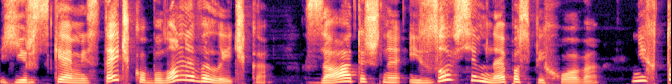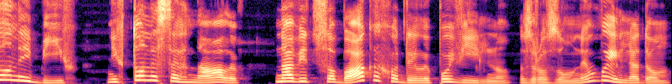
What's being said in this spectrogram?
Гірське містечко було невеличке, затишне і зовсім не поспіхове. Ніхто не біг, ніхто не сигналив, навіть собаки ходили повільно, з розумним виглядом.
